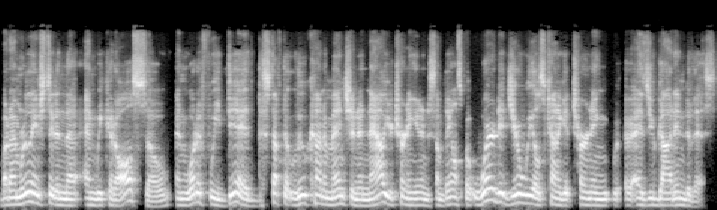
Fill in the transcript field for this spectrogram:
but I'm really interested in the, and we could also, and what if we did the stuff that Lou kind of mentioned, and now you're turning it into something else, but where did your wheels kind of get turning as you got into this?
